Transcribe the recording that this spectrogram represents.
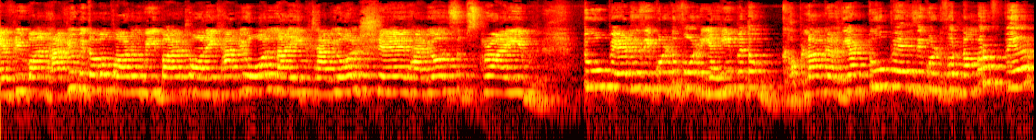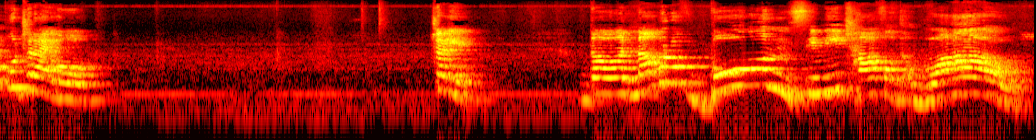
Everyone, have you become a part of We Biotonic? Have you all liked? Have you all shared? Have you all subscribed? Two pairs is equal to four. यहीं पे तो घपला कर दिया. Two pairs is equal to four. Number of pair पूछ रहा है वो. चलिए. The number of bones in each half of the wow.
